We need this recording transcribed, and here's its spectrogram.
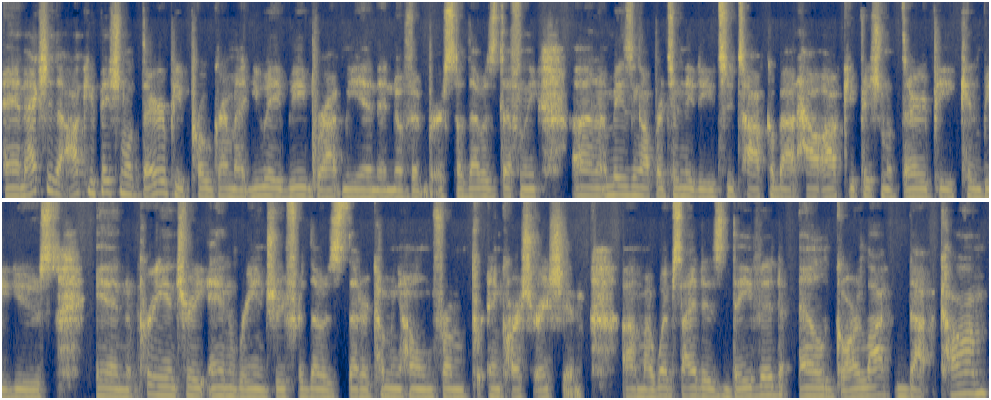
and actually actually the occupational therapy program at UAB brought me in in November. So that was definitely an amazing opportunity to talk about how occupational therapy can be used in pre-entry and re-entry for those that are coming home from incarceration. Uh, my website is davidlgarlock.com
